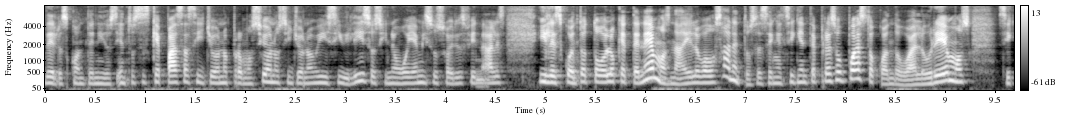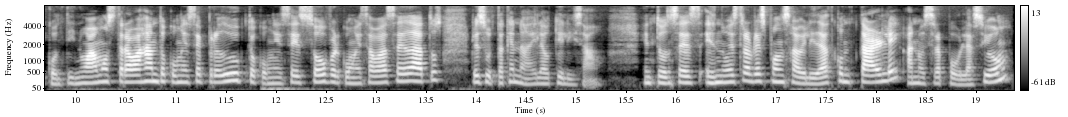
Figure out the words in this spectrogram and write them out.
de los contenidos. Y entonces, ¿qué pasa si yo no promociono, si yo no visibilizo, si no voy a mis usuarios finales y les cuento todo lo que tenemos? Nadie lo va a usar. Entonces, en el siguiente presupuesto, cuando valoremos si continuamos trabajando con ese producto, con ese software, con esa base de datos, resulta que nadie la ha utilizado. Entonces, es nuestra responsabilidad contarle a nuestra población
